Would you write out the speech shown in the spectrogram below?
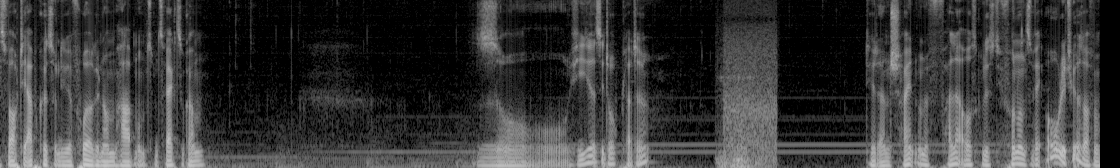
Das war auch die Abkürzung, die wir vorher genommen haben, um zum Zwerg zu kommen. So, hier ist die Druckplatte. Die hat anscheinend nur eine Falle ausgelöst, die von uns weg... Oh, die Tür ist offen.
